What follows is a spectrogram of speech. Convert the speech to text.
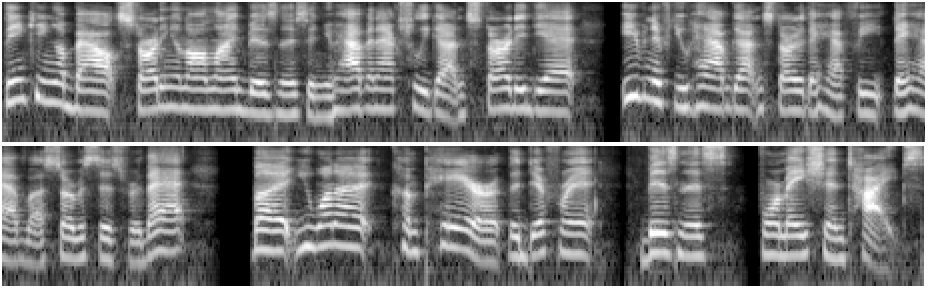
thinking about starting an online business and you haven't actually gotten started yet. Even if you have gotten started, they have fee, they have uh, services for that. But you want to compare the different business formation types.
